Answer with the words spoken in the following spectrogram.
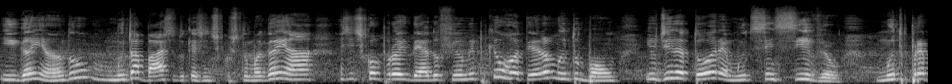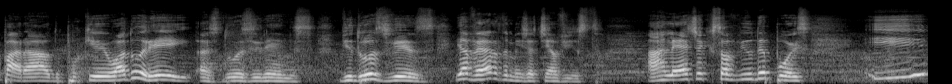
E ganhando muito abaixo do que a gente costuma ganhar. A gente comprou a ideia do filme porque o roteiro é muito bom. E o diretor é muito sensível, muito preparado, porque eu adorei as duas Irenes. Vi duas vezes. E a Vera também já tinha visto. A Arlete é que só viu depois. E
